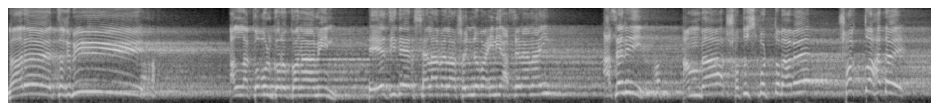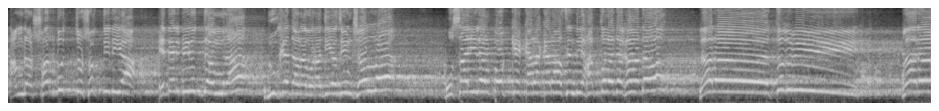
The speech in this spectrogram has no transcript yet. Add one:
নারে তকবীর। আল্লাহ কবুল করো কনা আমিন। এজিদের সেলাবেলা সৈন্যবাহিনী আছে না নাই? আসেনি? আমরা স্বতঃস্ফূর্তভাবে শক্ত হাতে আমরা সর্বোচ্চ শক্তি দিয়া এদের বিরুদ্ধে আমরা রুখে দাঁড়াবো। রাজি আছি ইনশাল্লাহ উসাইলের পক্ষে কারা কারা আছেন তুই হাত তোলা দেখা দাও। লারে তুমি লারে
